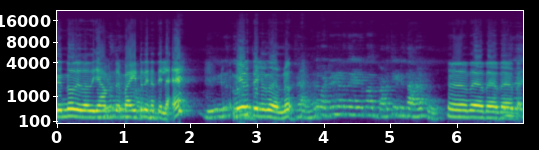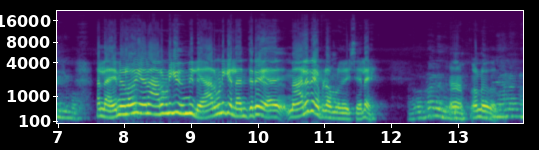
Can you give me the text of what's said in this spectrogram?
തിന്നു തിന്നോ ഞാൻ വൈകിട്ട് തിന്നത്തില്ല. ഏ? വീഴത്തില്ലെന്ന് പറഞ്ഞു. അതെ അതെ അതെ അതെ. അല്ല അതിനുള്ളത് ഞാൻ ആറു മണിക്ക് തിന്നില്ലേ? ആറു മണിക്കല്ല അഞ്ചര നാലര എപ്പോഴാണ് നമ്മൾ കഴിച്ചല്ലേ ആ ഒന്നു നല്ല ഞാനാണ്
